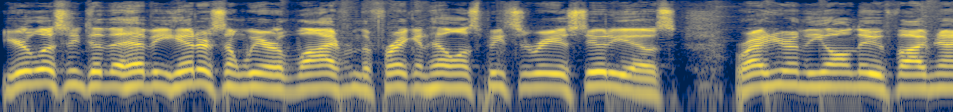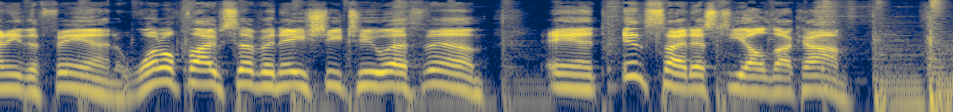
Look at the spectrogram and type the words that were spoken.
You're listening to the Heavy Hitters, and we are live from the Frank and Helen's Pizzeria Studios, right here in the all new 590 The Fan, 1057 HD2 FM, and InsideSTL.com.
